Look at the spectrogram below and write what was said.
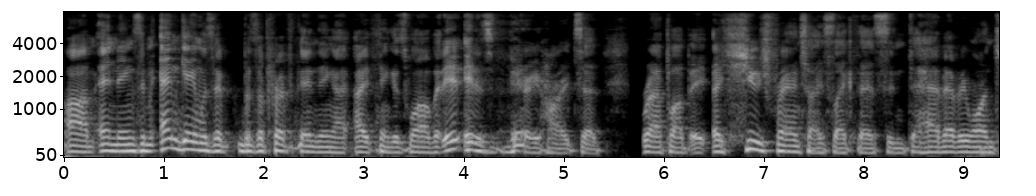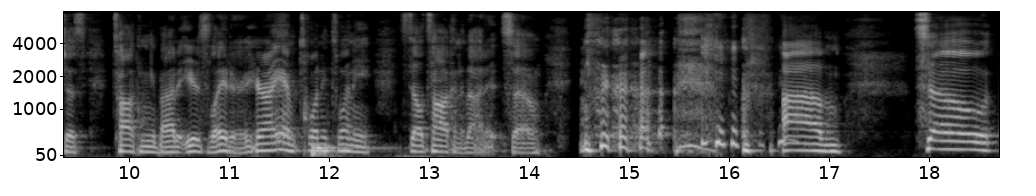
um, endings. I mean, Endgame was a was a perfect ending, I, I think as well. But it, it is very hard to wrap up a, a huge franchise like this and to have everyone just talking about it years later. Here I am, 2020, still talking about it. So, um. So,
